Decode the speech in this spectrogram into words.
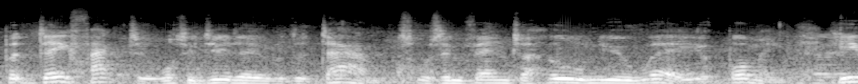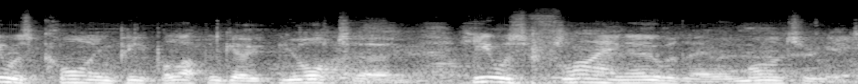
But de facto, what he did over the dams was invent a whole new way of bombing. He was calling people up and going, "Your turn." He was flying over there and monitoring it.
